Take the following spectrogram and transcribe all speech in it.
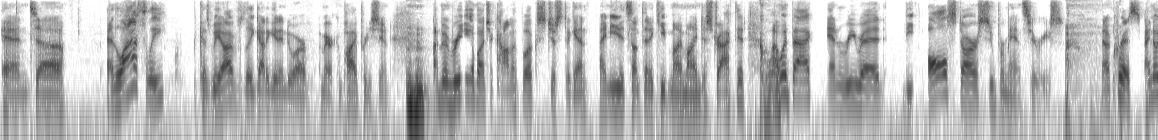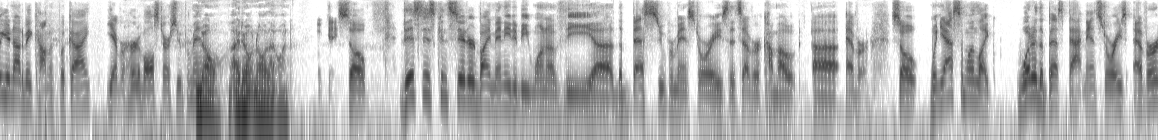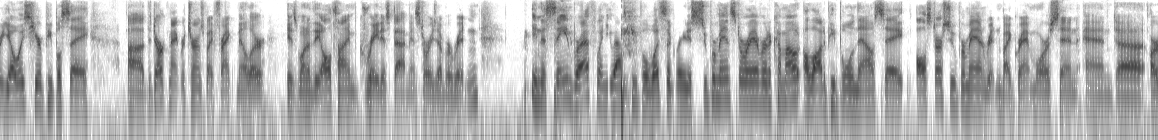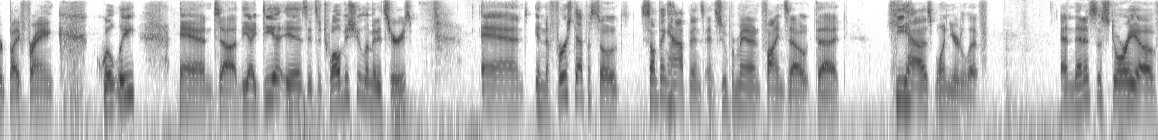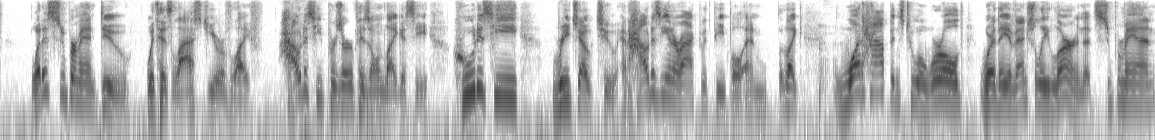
And uh, and lastly, because we obviously got to get into our American Pie pretty soon, I've been reading a bunch of comic books. Just again, I needed something to keep my mind distracted. Cool. I went back and reread the All Star Superman series. Now, Chris, I know you're not a big comic book guy. You ever heard of All Star Superman? No, I don't know that one. Okay, so this is considered by many to be one of the uh, the best Superman stories that's ever come out uh, ever. So when you ask someone like, "What are the best Batman stories ever?" you always hear people say, uh, "The Dark Knight Returns" by Frank Miller is one of the all-time greatest Batman stories ever written. In the same breath, when you ask people what's the greatest Superman story ever to come out, a lot of people will now say All Star Superman, written by Grant Morrison and uh, art by Frank Quitely. And uh, the idea is it's a 12 issue limited series. And in the first episode, something happens, and Superman finds out that he has one year to live. And then it's the story of what does Superman do with his last year of life? How does he preserve his own legacy? Who does he reach out to? And how does he interact with people? And like, what happens to a world where they eventually learn that Superman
